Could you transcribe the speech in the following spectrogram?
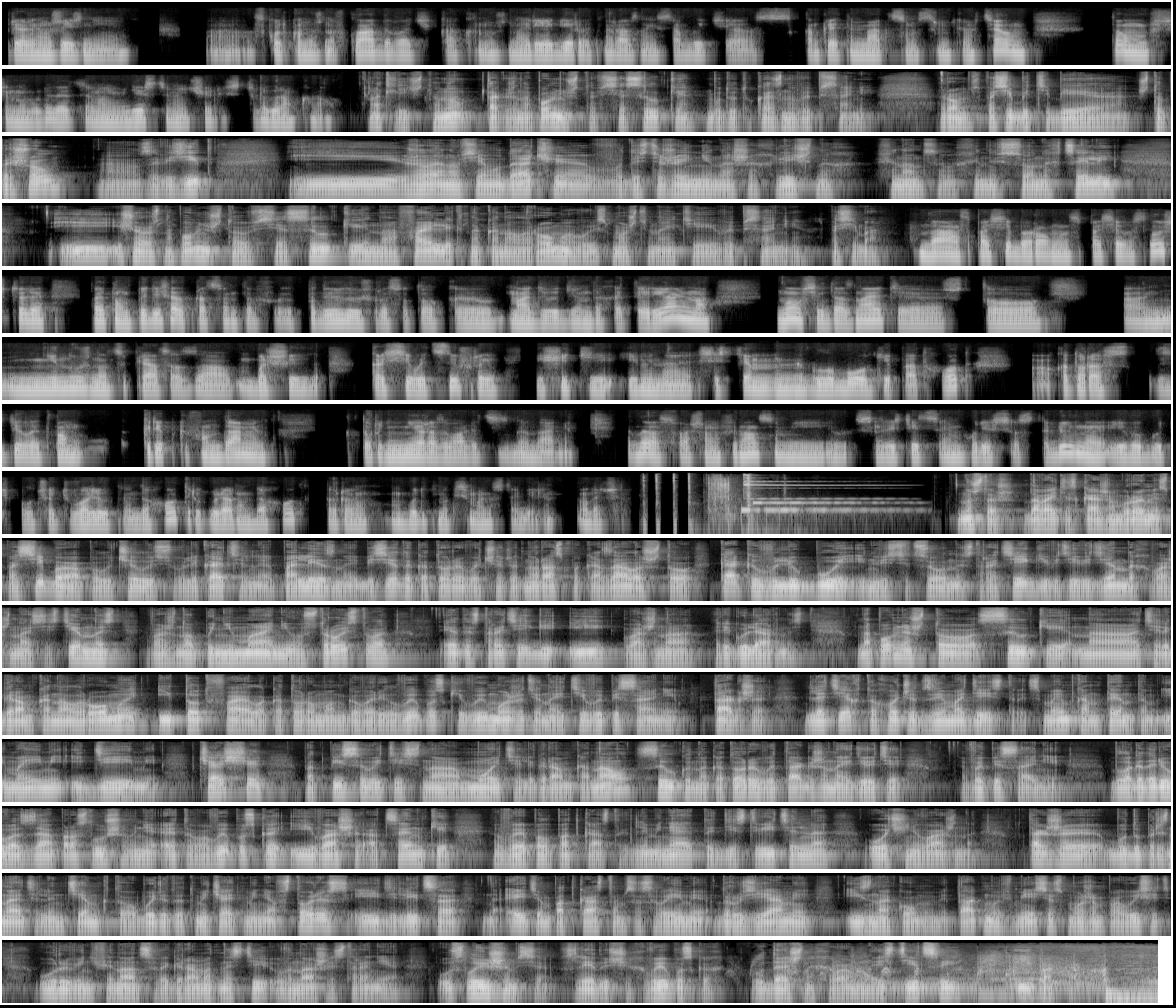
в реальной жизни, а, сколько нужно вкладывать, как нужно реагировать на разные события с конкретными акциями с рынком в целом, то вы можете наблюдать за моими действиями через телеграм-канал. Отлично. Ну, также напомню, что все ссылки будут указаны в описании. Ром, спасибо тебе, что пришел, а, за визит. И желаю нам всем удачи в достижении наших личных финансовых инвестиционных целей. И еще раз напомню, что все ссылки на файлик на канал Ромы вы сможете найти в описании. Спасибо. Да, спасибо, Рома, спасибо, слушатели. Поэтому 50% подведу еще раз итог на дивидендах – это реально. Но всегда знайте, что не нужно цепляться за большие красивые цифры, ищите именно системный глубокий подход, а, который сделает вам крепкий фундамент, который не развалится с годами. Тогда с вашими финансами, с инвестициями будет все стабильно, и вы будете получать валютный доход, регулярный доход, который будет максимально стабилен. Удачи! Ну что ж, давайте скажем Роме спасибо. Получилась увлекательная, полезная беседа, которая в очередной раз показала, что, как и в любой инвестиционной стратегии, в дивидендах важна системность, важно понимание устройства этой стратегии и важна регулярность. Напомню, что ссылки на телеграм-канал Ромы и тот файл, о котором он говорил в выпуске, вы можете найти в описании. Также, для тех, кто хочет взаимодействовать с моим контентом и моими идеями, чаще подписывайтесь на мой телеграм-канал, ссылку на который который вы также найдете в описании. Благодарю вас за прослушивание этого выпуска и ваши оценки в Apple подкастах. Для меня это действительно очень важно. Также буду признателен тем, кто будет отмечать меня в сторис и делиться этим подкастом со своими друзьями и знакомыми. Так мы вместе сможем повысить уровень финансовой грамотности в нашей стране. Услышимся в следующих выпусках. Удачных вам инвестиций и пока!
